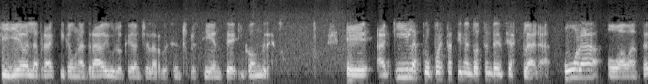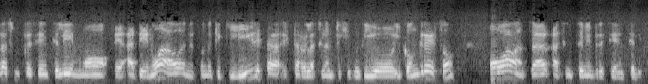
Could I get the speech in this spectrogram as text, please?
que lleva en la práctica a una traba y bloqueo entre la relación entre presidente y Congreso. Eh, aquí las propuestas tienen dos tendencias claras. Una, o avanzar hacia un presidencialismo eh, atenuado, en el fondo que equilibre esta, esta relación entre Ejecutivo y Congreso, o avanzar hacia un semipresidencialismo.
